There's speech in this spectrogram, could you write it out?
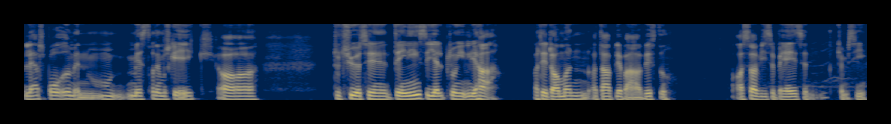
lært sproget, men mestrer det måske ikke, og du tyr til det eneste hjælp, du egentlig har, og det er dommeren, og der bliver bare viftet. Og så er vi tilbage til, kan man sige,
